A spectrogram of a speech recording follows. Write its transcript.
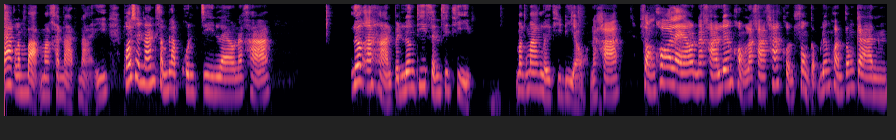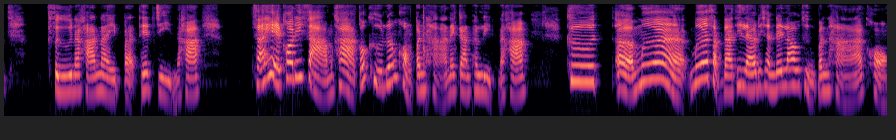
ยากลำบากมาขนาดไหน เพราะฉะนั้นสำหรับคนจีนแล้วนะคะ เรื่องอาหารเป็นเรื่องที่เซนซิทีฟมาก ๆ เลยทีเดียวนะคะสองข้อแล้วนะคะ เรื่องของราคาค่าขนส่งกับเรื่องความต้องการซื้อนะคะในประเทศจีนนะคะ สาเหตุข้อที่สามค่ะ ก็คือเรื่องของปัญหาในการผลิตนะคะ คือเอ่อเมื่อเมื่อสัปดาห์ที่แล้วดิฉันได้เล่าถึงปัญหาของ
